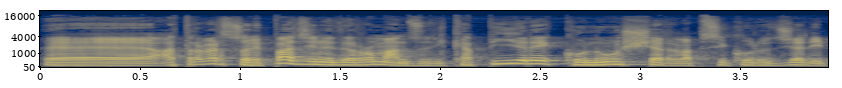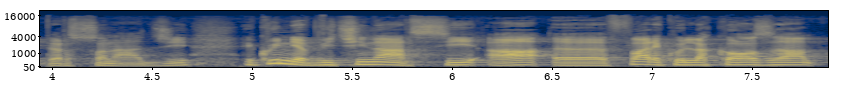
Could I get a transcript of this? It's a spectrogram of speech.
eh, attraverso le pagine del romanzo di capire conoscere la psicologia dei personaggi e quindi avvicinarsi a eh, fare quella cosa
